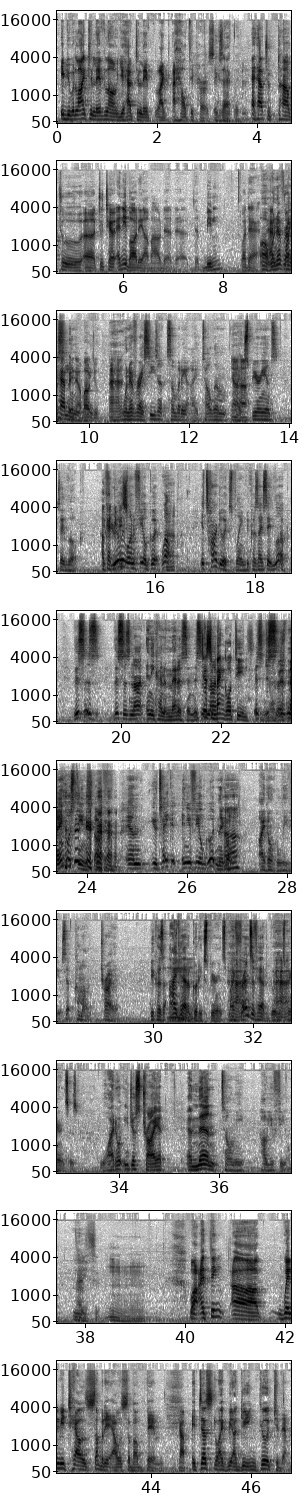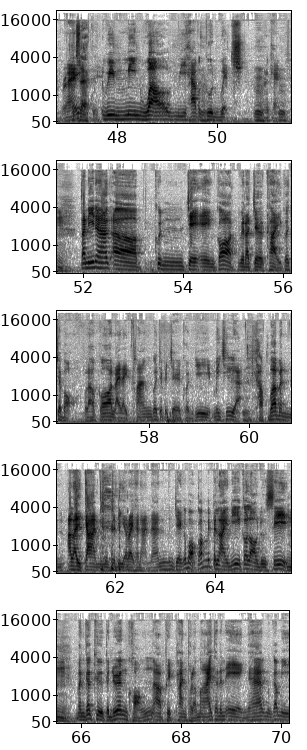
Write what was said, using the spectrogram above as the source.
if you would like to live long, you have to live like a healthy person. Exactly. and how to how to uh, to tell anybody about the the, the BIM what the Oh, whenever what I see anybody, about you Uh-huh. whenever I see somebody, I tell them my Uh-huh. experience. Say, look, How if can you you really ex- want to feel good, well, Uh-huh. it's hard to explain because I say, look, this is this is not any kind of medicine. This just is not. mango teens It's just mangosteen stuff, and you take it and you feel good, and they go, Uh-huh. "I don't believe you." Said, "Come on, try it," because I've had a good experience. My Uh-huh. friends have had good Uh-huh. experiences. Why don't you just try it, and then tell me how you feel? How you feel? Well, I think uh, when we tell somebody else about them, ครับ it's just like we are doing good to them, right? Exactly. We mean well. We have a good wish. Okay. ตอนนี้นะฮะเอ่อคุณเจเองก็เวลาเจอใครก็จะบอก แล้วก็หลาย ๆ ครั้งก็จะไปเจอคนที่ไม่เชื่อ ครับ ว่ามันอะไรกันมันจะดีอะไรขนาดนั้น คุณเจก็บอกก็ไม่เป็นไรนี่ก็ลองดูซิมันก็คือเป็นเรื่องของอาผลิตภัณฑ์ผลไม้เท่านั้นเองนะฮะมันก็มี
